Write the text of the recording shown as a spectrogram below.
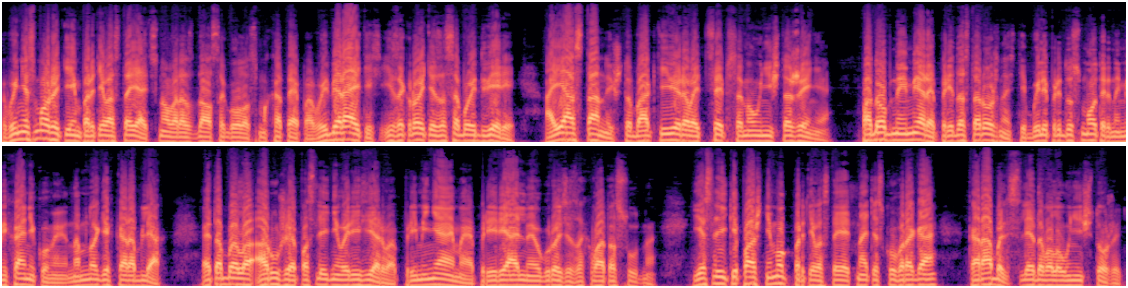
«Вы не сможете им противостоять», — снова раздался голос Махатепа. «Выбирайтесь и закройте за собой двери, а я останусь, чтобы активировать цепь самоуничтожения». Подобные меры предосторожности были предусмотрены механикумами на многих кораблях. Это было оружие последнего резерва, применяемое при реальной угрозе захвата судна. Если экипаж не мог противостоять натиску врага, корабль следовало уничтожить.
